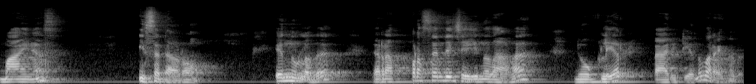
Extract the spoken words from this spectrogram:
minus Z ആണോ? എന്നുള്ളത് റെപ്രസെന്റ് ചെയ്യുന്നതാണ് ന്യൂക്ലിയർ പാരിറ്റി എന്ന് പറയുന്നത്.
